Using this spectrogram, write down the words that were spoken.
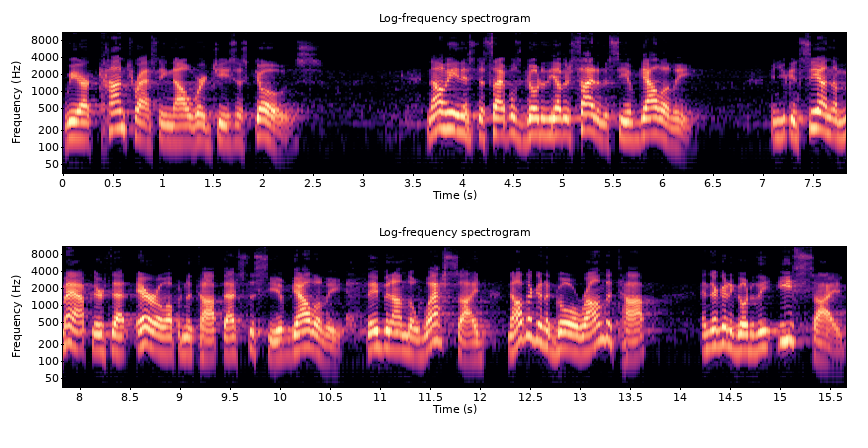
we are contrasting now where Jesus goes. Now he and his disciples go to the other side of the Sea of Galilee. And you can see on the map, there's that arrow up in the top. That's the Sea of Galilee. They've been on the west side. Now they're going to go around the top and they're going to go to the east side.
